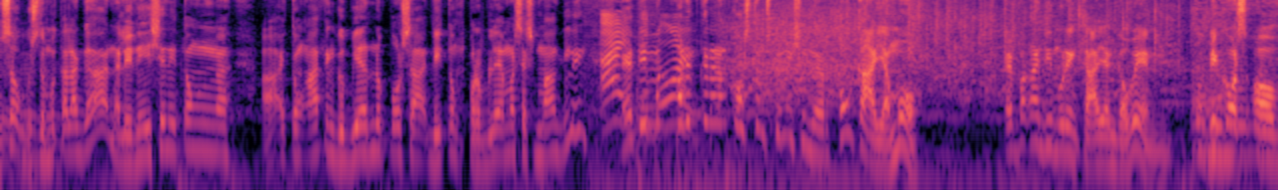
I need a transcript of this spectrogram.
So, gusto mo talaga nalinisin itong ah, itong ating gobyerno po sa ditong problema sa smuggling? Ay, eh di magpalit ka na ng customs commissioner kung kaya mo. Eh baka hindi mo rin kayang gawin because of,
